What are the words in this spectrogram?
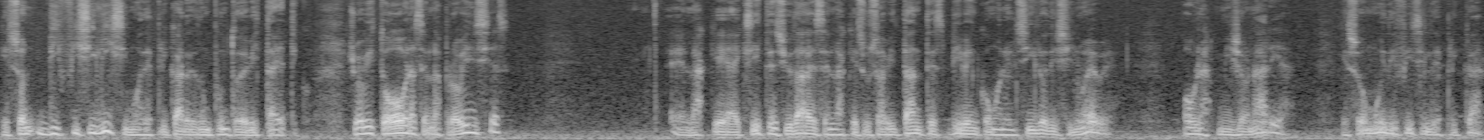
que son dificilísimos de explicar desde un punto de vista ético. Yo he visto obras en las provincias en las que existen ciudades en las que sus habitantes viven como en el siglo XIX, obras millonarias que son muy difíciles de explicar.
